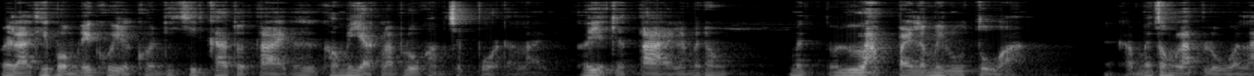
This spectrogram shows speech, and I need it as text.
เวลาที่ผมได้คุยกับคนที่คิดฆ่าตัวตายก็คือเขาไม่อยากรับรู้ความเจ็บปวดอะไรเขาอยากจะตายแล้วไม่ต้องหลับไปแล้วไม่รู้ตัว นะครับไม่ต้องรับรู้อะไร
